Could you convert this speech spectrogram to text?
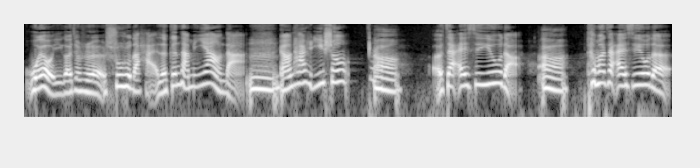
我有一个就是叔叔的孩子跟咱们一样大，嗯然后他是医生，啊呃，在 ICU 的，啊，他妈在 ICU 的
